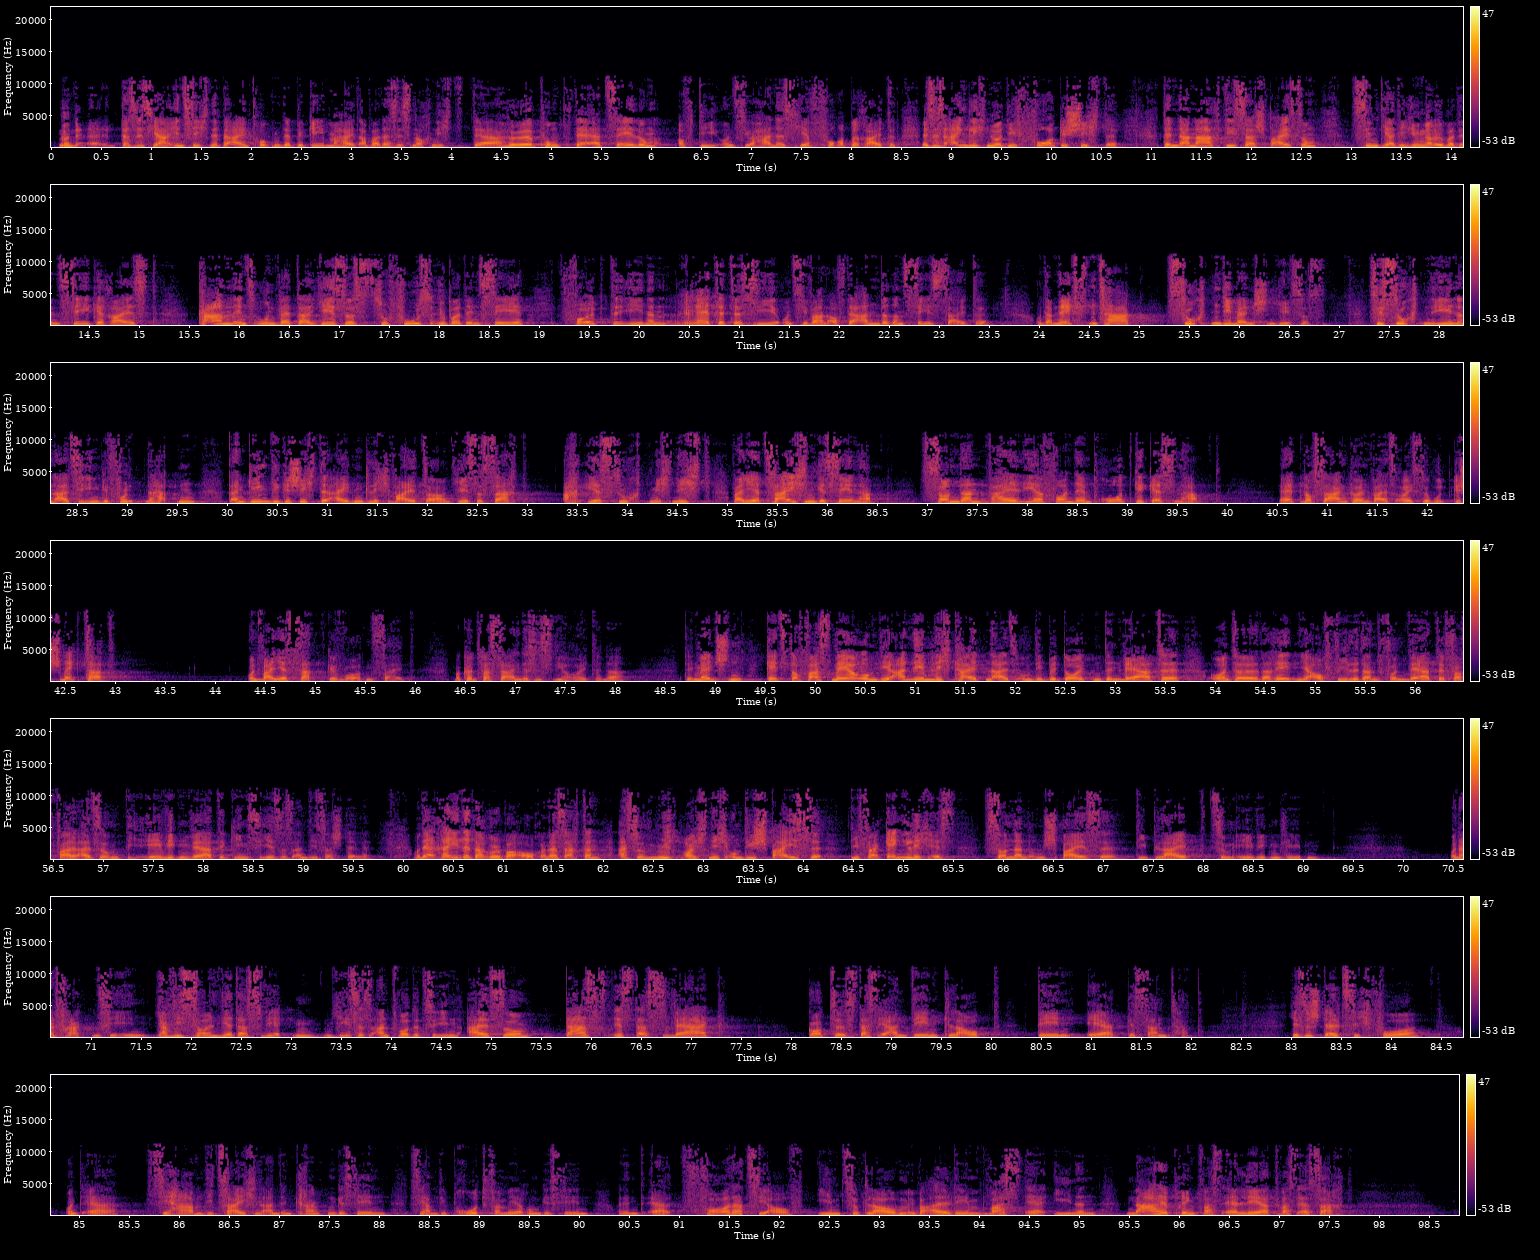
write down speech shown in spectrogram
Nun, äh, das ist ja in sich eine beeindruckende Begebenheit, aber das ist noch nicht der Höhepunkt der Erzählung, auf die uns Johannes hier vorbereitet. Es ist eigentlich nur die Vorgeschichte. Denn danach dieser Speisung sind ja die Jünger über den See gereist, kamen ins Unwetter, Jesus zu Fuß über den See, folgte ihnen, rettete sie und sie waren auf der anderen Seeseite. Und am nächsten Tag suchten die Menschen Jesus. Sie suchten ihn und als sie ihn gefunden hatten, dann ging die Geschichte eigentlich weiter. Und Jesus sagt, ach, ihr sucht mich nicht, weil ihr Zeichen gesehen habt, sondern weil ihr von dem Brot gegessen habt. Er hätte noch sagen können, weil es euch so gut geschmeckt hat und weil ihr satt geworden seid. Man könnte fast sagen, das ist wie heute. Ne? Den Menschen geht es doch fast mehr um die Annehmlichkeiten als um die bedeutenden Werte. Und äh, da reden ja auch viele dann von Werteverfall. Also um die ewigen Werte ging es Jesus an dieser Stelle. Und er redet darüber auch. Und er sagt dann, also müht euch nicht um die Speise, die vergänglich ist, sondern um Speise, die bleibt zum ewigen Leben. Und dann fragten sie ihn, ja, wie sollen wir das wirken? Und Jesus antwortet zu ihnen, also, das ist das Werk Gottes, dass ihr an den glaubt, den er gesandt hat. Jesus stellt sich vor und er, sie haben die Zeichen an den Kranken gesehen, sie haben die Brotvermehrung gesehen und er fordert sie auf, ihm zu glauben über all dem, was er ihnen nahe bringt, was er lehrt, was er sagt.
